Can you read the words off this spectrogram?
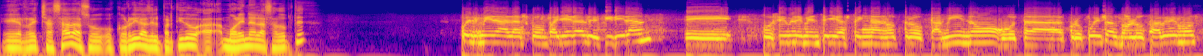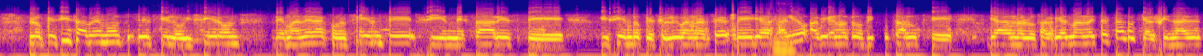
eh, rechazadas o, o, corridas del partido, Morena las adopte? Pues mira, las compañeras decidirán, eh, posiblemente ellas tengan otro camino, otras propuestas, no lo sabemos. Lo que sí sabemos es que lo hicieron de manera consciente, sin estar este, diciendo que se lo iban a hacer. De ella salió, habían otros diputados que ya no los habían manifestado, que al final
